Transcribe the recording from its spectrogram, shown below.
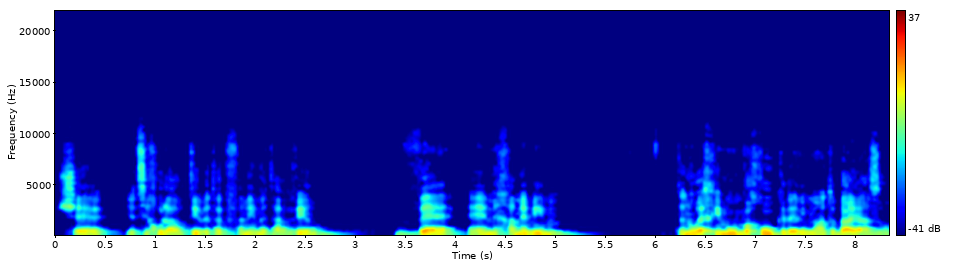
שיצליחו להרטיב את הגפנים ואת האוויר ומחממים תנורי חימום וכו' כדי למנוע את הבעיה הזו.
